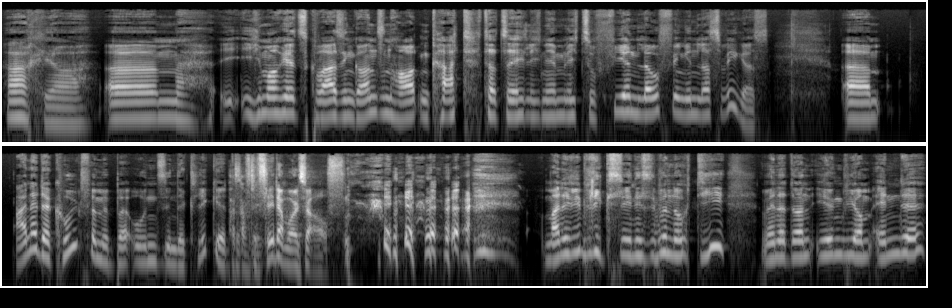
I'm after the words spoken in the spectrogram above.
Ach ja, ähm, ich ich mache jetzt quasi einen ganzen harten Cut tatsächlich, nämlich zu Fear and Loafing in Las Vegas. Ähm, einer der Kultfilme bei uns in der Clique. Pass auf die Fledermäuse auf. Meine Lieblingsszene ist immer noch die, wenn er dann irgendwie am Ende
